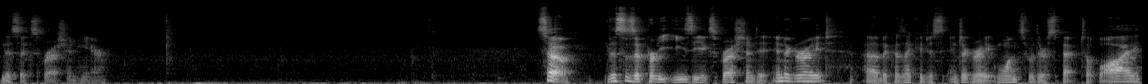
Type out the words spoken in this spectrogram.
this expression here. So this is a pretty easy expression to integrate uh, because I could just integrate once with respect to y.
